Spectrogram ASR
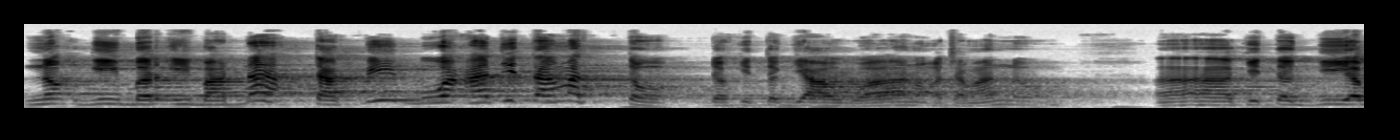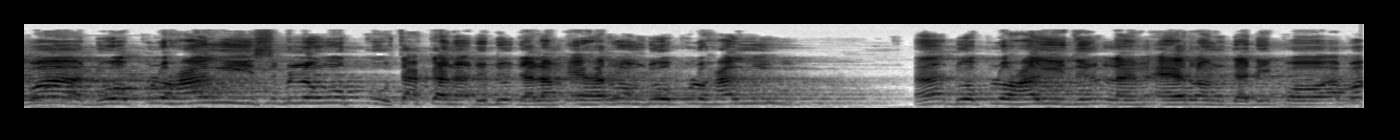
Nak pergi beribadat tapi buat haji tamattu. Dah kita pergi awal nak macam mana. Ha, kita pergi apa 20 hari sebelum wuku takkan nak duduk dalam ihram 20 hari. Ha, 20 hari duduk dalam ihram jadi apa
